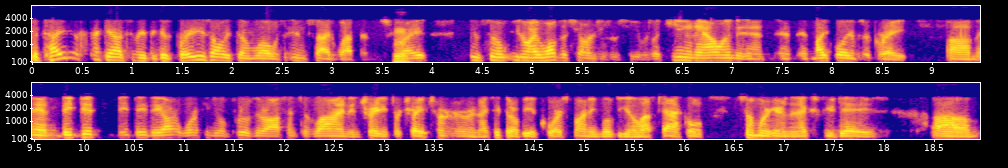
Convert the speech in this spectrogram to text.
the Titans stick out to me because Brady's always done well with inside weapons, Hmm. right? And so, you know, I love the Chargers receivers like Keenan Allen and, and, and Mike Williams are great. Um, and they did, they, they, they are working to improve their offensive line and trading for Trai Turner. And I think there'll be a corresponding move to get a left tackle somewhere here in the next few days. Um,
